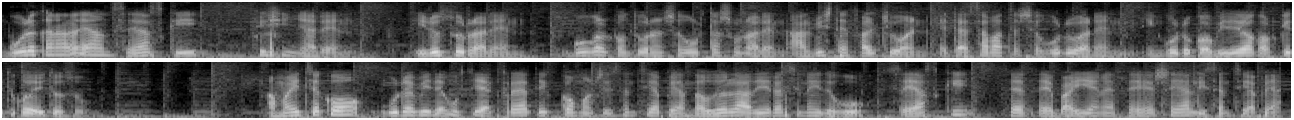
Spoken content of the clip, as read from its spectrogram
Gure kanalean zehazki, phishingaren, iruzurraren, Google kontuaren segurtasunaren, albiste faltsuen eta ezabate seguruaren inguruko bideoak aurkituko dituzu. Amaitzeko, gure bide guztiak Creative Commons lizentziapean daudela adierazi nahi dugu, zehazki CC by NCSA lizentziapean.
